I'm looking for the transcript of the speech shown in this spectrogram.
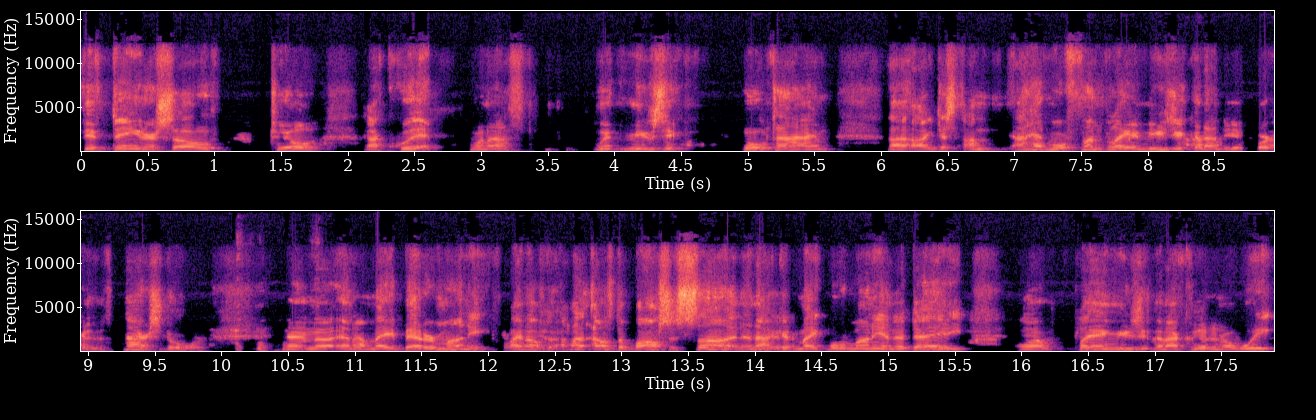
15 or so till I quit when I went music full time. Uh, I just I'm I had more fun playing music than I did working at the tire store, and uh, and I made better money right off. The, I was the boss's son, and I could make more money in a day uh, playing music than I could in a week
